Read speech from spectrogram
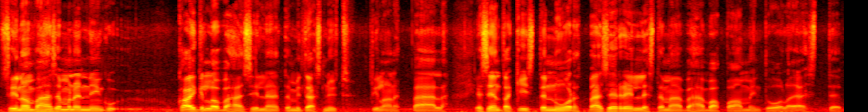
siinä on vähän semmoinen niin kuin, kaikilla on vähän silleen, että mitäs nyt tilanne päällä. Ja sen takia sitten nuoret pääsee rellestämään vähän vapaammin tuolla ja sitten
